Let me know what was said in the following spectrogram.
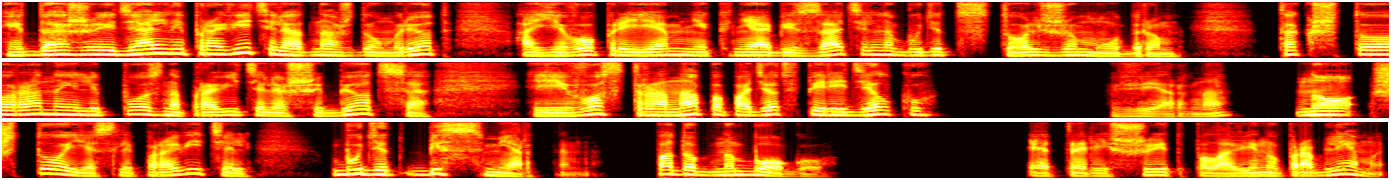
«И даже идеальный правитель однажды умрет, а его преемник не обязательно будет столь же мудрым. Так что рано или поздно правитель ошибется, и его страна попадет в переделку». «Верно. Но что, если правитель будет бессмертным, подобно Богу?» Это решит половину проблемы.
